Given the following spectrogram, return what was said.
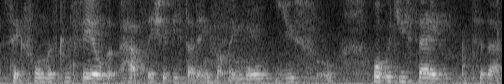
sixth formers can feel that perhaps they should be studying something more useful. What would you say to them?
